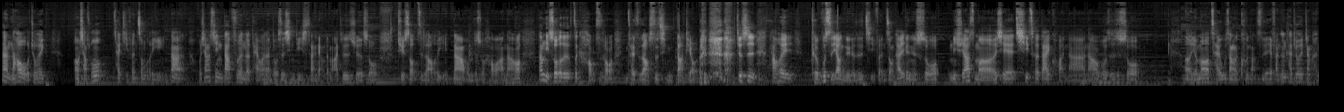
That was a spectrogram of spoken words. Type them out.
那然后我就会，哦，想说才几分钟而已。那我相信大部分的台湾人都是心地善良的嘛，就是觉得说举手之劳而已。那我们就说好啊。然后当你说的这个好之后，你才知道事情大条了，就是他会可不止要你的这几分钟，他会跟你说你需要什么一些汽车贷款啊，然后或者是说呃有没有财务上的困扰之类，反正他就会讲很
